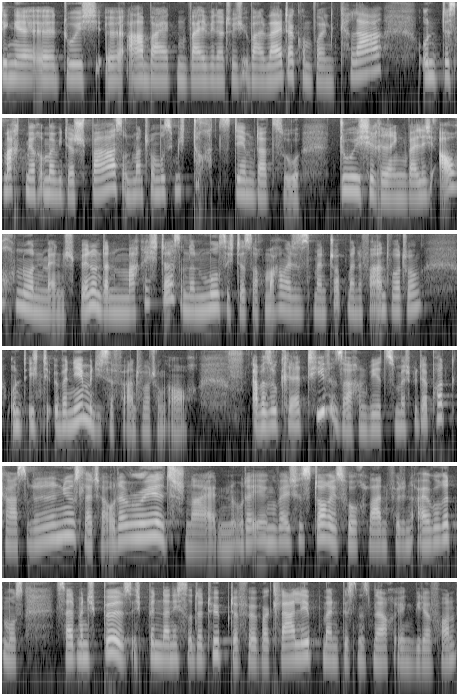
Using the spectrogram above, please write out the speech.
Dinge äh, durcharbeiten, äh, weil wir natürlich überall weiterkommen wollen. Klar, und das macht mir auch immer wieder Spaß und manchmal muss ich mich trotzdem dazu durchringen, weil ich auch nur ein Mensch bin und dann mache ich das und dann muss ich das auch machen, weil das ist mein Job, meine Verantwortung und ich übernehme diese Verantwortung auch. Aber so kreative Sachen wie jetzt zum Beispiel der Podcast oder der Newsletter oder Reels schneiden oder irgendwelche Stories hochladen für den Algorithmus, seid mir nicht böse. Ich bin da nicht so der Typ dafür, aber klar lebt mein Business nach irgendwie davon.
